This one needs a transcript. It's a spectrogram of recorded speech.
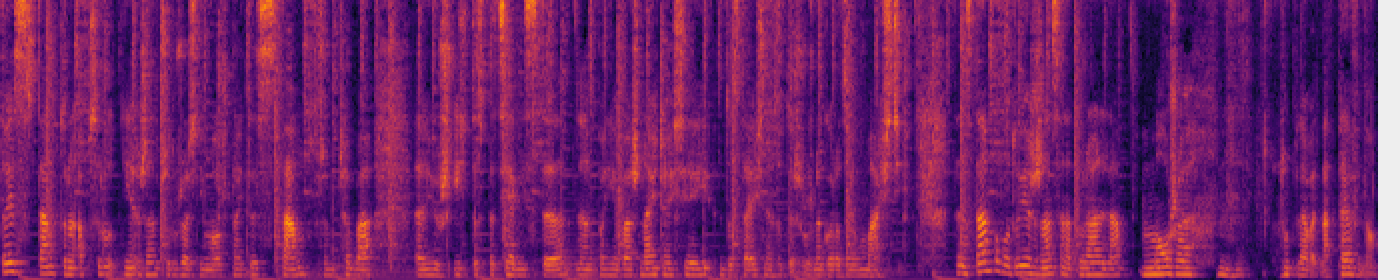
To jest stan, który absolutnie rzęs przedłużać nie można i to jest stan, w którym trzeba e, już iść do specjalisty, ponieważ najczęściej dostaje się na to też różnego rodzaju maści. Ten stan powoduje, że rzęsa naturalna może lub nawet na pewno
